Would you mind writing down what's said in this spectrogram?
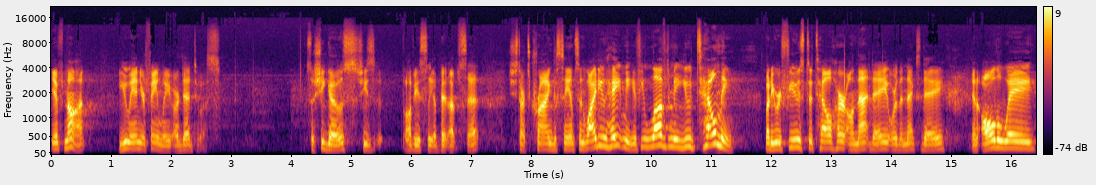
if not, you and your family are dead to us. So she goes. She's obviously a bit upset. She starts crying to Samson, Why do you hate me? If you loved me, you'd tell me. But he refused to tell her on that day or the next day and all the way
